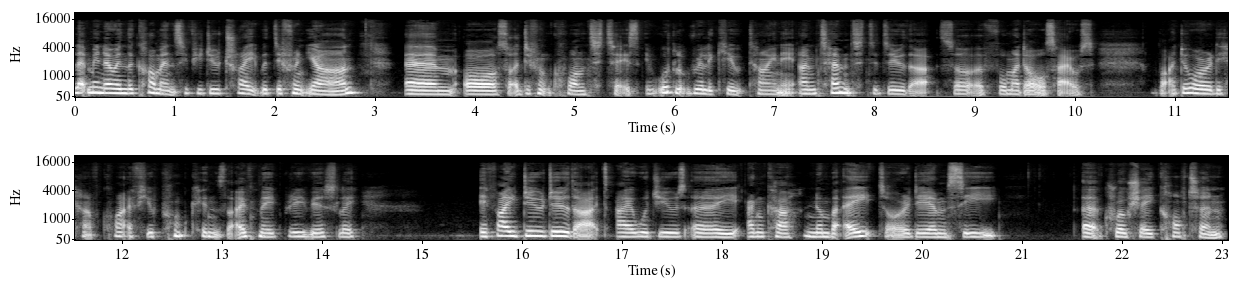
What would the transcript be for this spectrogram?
Let me know in the comments if you do try it with different yarn um, or sort of different quantities. It would look really cute, tiny. I'm tempted to do that sort of for my doll's house. But I do already have quite a few pumpkins that I've made previously. If I do do that, I would use a Anchor number 8 or a DMC uh, crochet cotton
